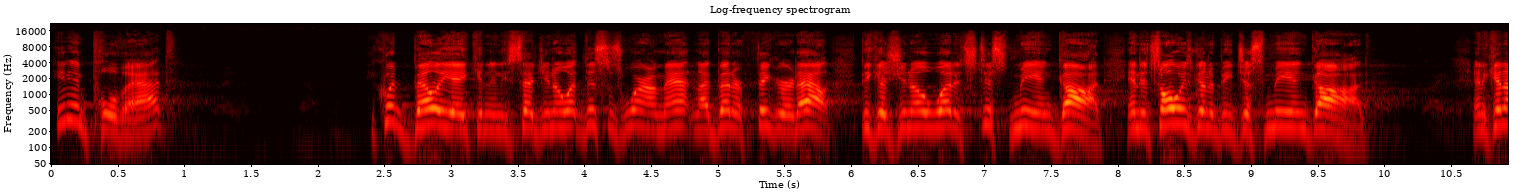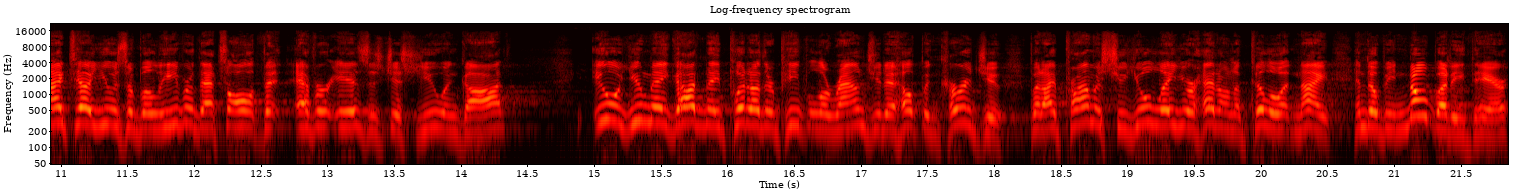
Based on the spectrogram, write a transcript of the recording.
He didn't pull that. He quit belly aching and he said, You know what? This is where I'm at, and I better figure it out because you know what? It's just me and God, and it's always going to be just me and God. And can I tell you, as a believer, that's all that ever is, is just you and God? You may, God may put other people around you to help encourage you, but I promise you, you'll lay your head on a pillow at night and there'll be nobody there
